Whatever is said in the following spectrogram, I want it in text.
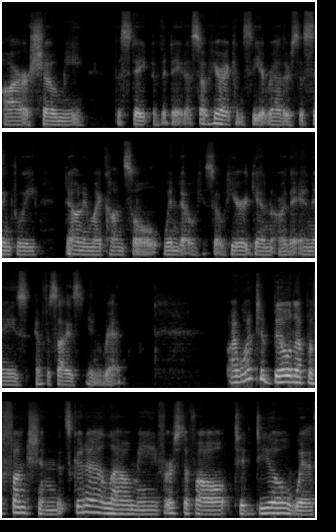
R show me the state of the data. So here I can see it rather succinctly down in my console window. So here again are the NAs emphasized in red. I want to build up a function that's going to allow me, first of all, to deal with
